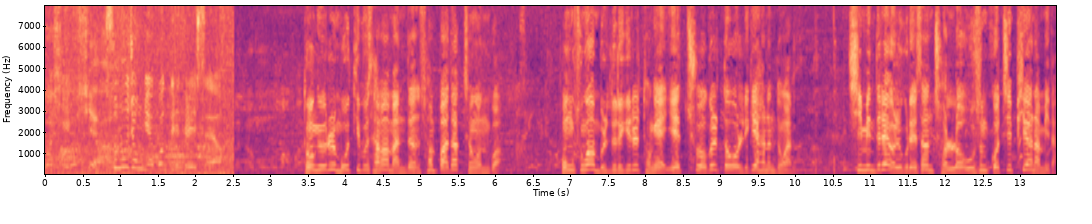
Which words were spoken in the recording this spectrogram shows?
꽃이. 20종류의 꽃들이 들어있어요. 동요를 모티브 삼아 만든 손바닥 정원과 봉숭아 물들이기를 통해 옛 추억을 떠올리게 하는 동안 시민들의 얼굴에선 절로 웃음꽃이 피어납니다.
